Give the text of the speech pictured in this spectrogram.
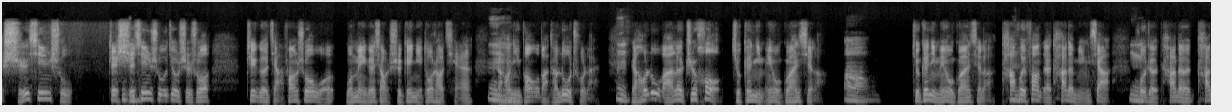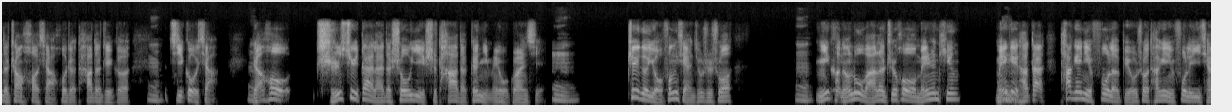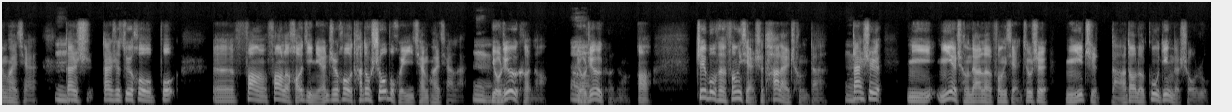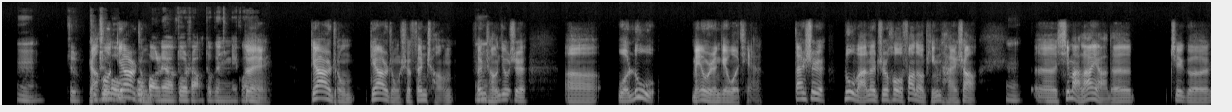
时薪书，这时嗯。薪书就是说，这个甲方说我我每个小时给你多少钱，然后嗯。你帮我把它录出来，嗯。然后录完了之后就跟你没有关系了。哦。就跟你没有关系了，他嗯。会放在他的名下，或嗯。者他的他的账号下，或者他的这个嗯。机构下，嗯。然后持续带来的收益是他的，跟你没有关系。嗯这个有风险，就是说，嗯你可能录完了之后没人听，没给嗯他带，他给你付了，比如说他给你付了一千块钱，嗯但是但是最后播，呃放放了好几年之后，他都收不回一千块钱来，嗯有这个可能，有嗯这个可能啊，这部分风险是他来承担。但嗯是你你也承担了风险，就是你只拿到了固定的收入。嗯，就然后后第二种播放量多少都跟你没关系。对，第二种第二种是分成，分嗯。成就是，呃，我录没有人给我钱，但是录完了之后放到平台上，嗯，呃，喜马拉雅的这个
